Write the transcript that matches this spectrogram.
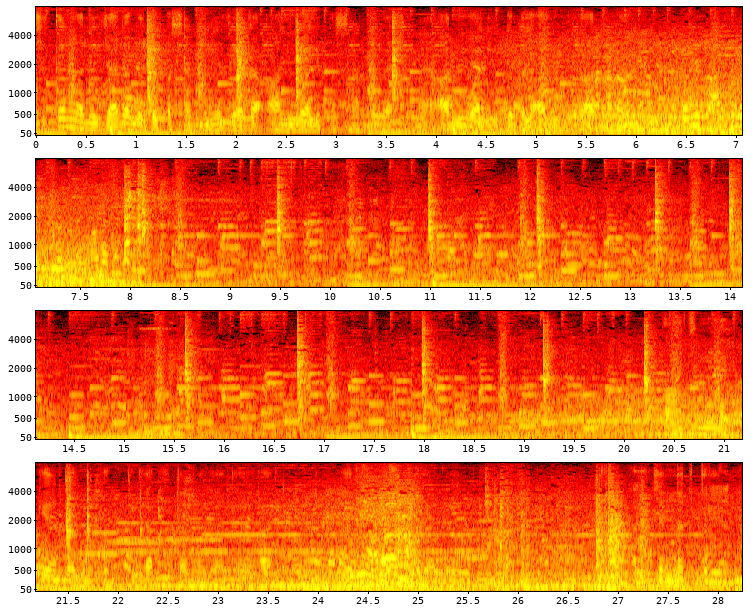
चिकन वाली ज़्यादा मुझे पसंद नहीं है, ज़्यादा आलू वाली पसंद है वैसे मैं। आलू वाली डबल आलू करा दूँगा पाँच मिनट अंदर उनको पतीला ख़त्म हो जाता है हर अलजन्नत बिरयानी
